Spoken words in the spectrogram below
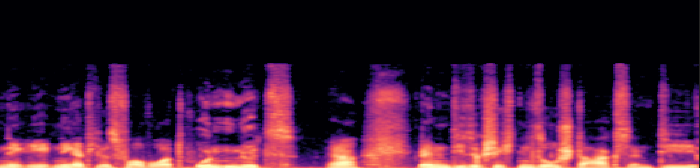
negatives Vorwort unnütz, ja, wenn diese Geschichten so stark sind. Die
